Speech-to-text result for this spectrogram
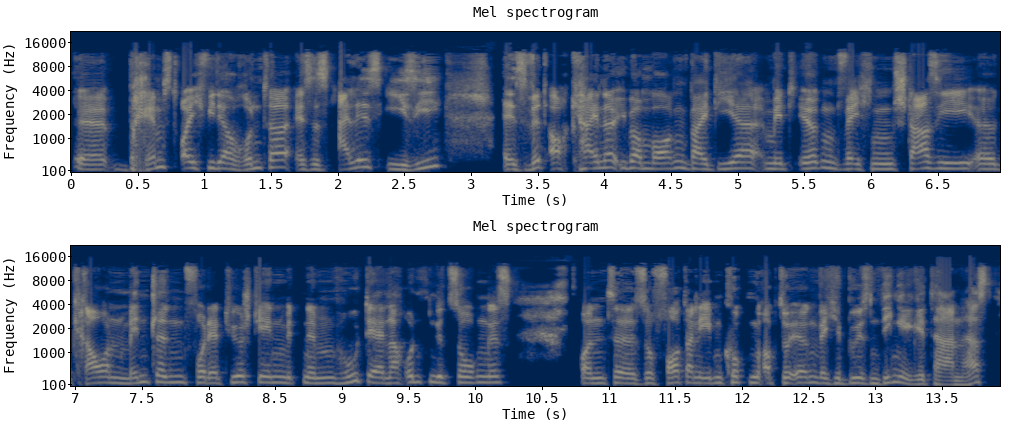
Äh, bremst euch wieder runter. Es ist alles easy. Es wird auch keiner übermorgen bei dir mit irgendwelchen Stasi-grauen Mänteln vor der Tür stehen mit einem Hut, der nach unten gezogen ist und äh, sofort dann eben gucken, ob du irgendwelche bösen Dinge getan hast.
